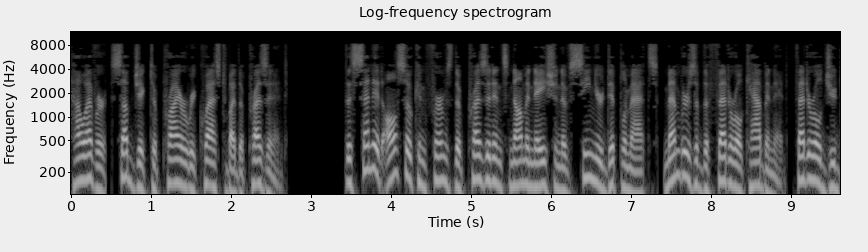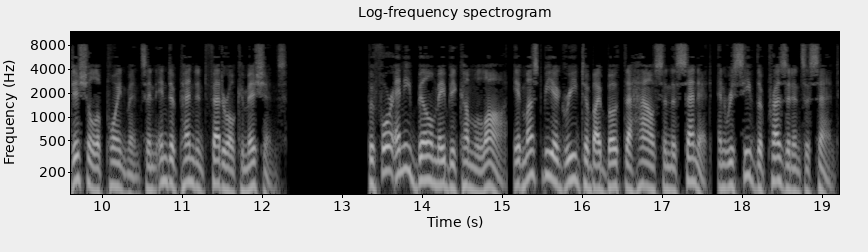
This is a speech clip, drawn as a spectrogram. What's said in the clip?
however, subject to prior request by the President. The Senate also confirms the President's nomination of senior diplomats, members of the federal cabinet, federal judicial appointments and independent federal commissions. Before any bill may become law, it must be agreed to by both the House and the Senate, and receive the President's assent.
